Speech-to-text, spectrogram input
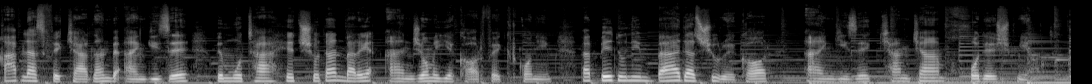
قبل از فکر کردن به انگیزه به متحد شدن برای انجام یک کار فکر کنیم و بدونیم بعد از شروع کار انگیزه کم کم خودش میاد.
